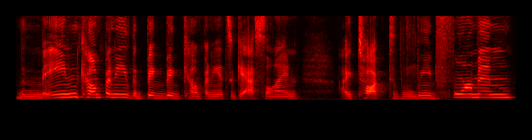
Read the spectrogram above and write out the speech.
the main company, the big, big company, it's a gas line. I talked to the lead foreman.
